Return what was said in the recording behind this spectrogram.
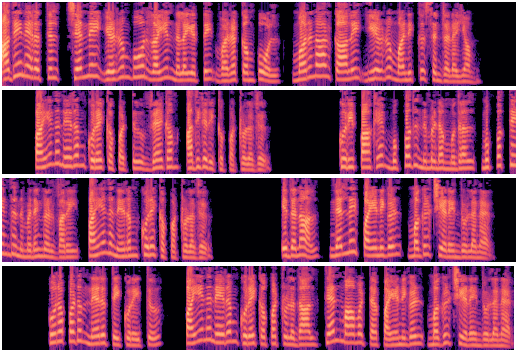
அதே நேரத்தில் சென்னை எழும்பூர் ரயில் நிலையத்தை வழக்கம் போல் மறுநாள் காலை ஏழு மணிக்கு சென்றடையும். பயண நேரம் குறைக்கப்பட்டு வேகம் அதிகரிக்கப்பட்டுள்ளது. குறிப்பாக முப்பது நிமிடம் முதல் முப்பத்தைந்து நிமிடங்கள் வரை பயண நேரம் குறைக்கப்பட்டுள்ளது. இதனால் நெல்லை பயணிகள் மகிழ்ச்சியடைந்துள்ளனர். புறப்படும் நேரத்தை குறைத்து பயண நேரம் குறைக்கப்பட்டுள்ளதால் தென் மாவட்ட பயணிகள் மகிழ்ச்சியடைந்துள்ளனர்.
